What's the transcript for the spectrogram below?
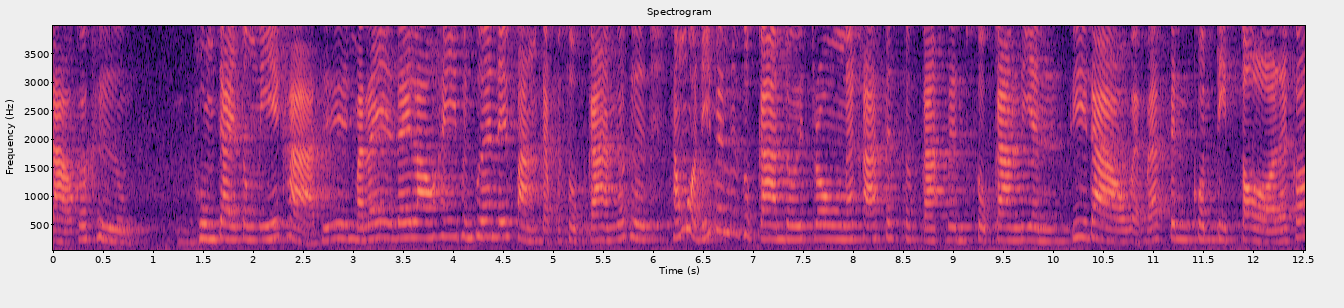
ดาวก็คือ ภูมิใจตรงนี้ค่ะ ที่มาได้ได้เล่าให้เพื่อนๆได้ฟังจากประสบการณ์ ก็คือทั้งหมดนี้เป็นประสบการณ์โดยตรงนะคะ เป็นประสบการณ์เป็นประสบการณ์เรียนที่ดาวแบบว่าเป็นคนติดต่อแล้วก็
